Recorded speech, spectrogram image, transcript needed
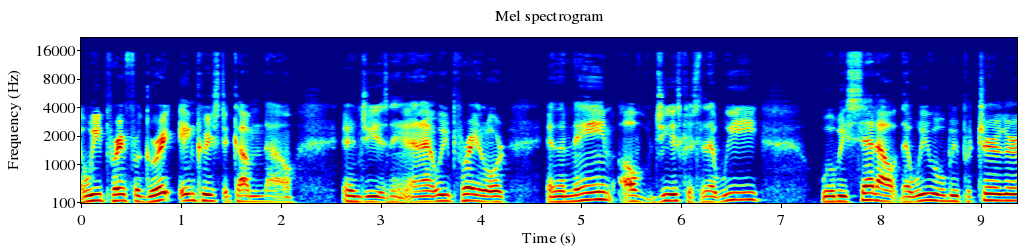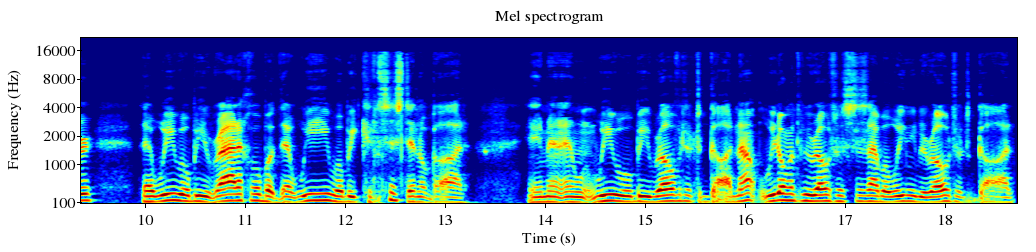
And we pray for great increase to come now in Jesus' name. And we pray, Lord, in the name of Jesus Christ, that we will be set out, that we will be particular, that we will be radical, but that we will be consistent, oh God. Amen. And we will be relative to God. Not we don't have to be relative to society, but we need to be relative to God.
